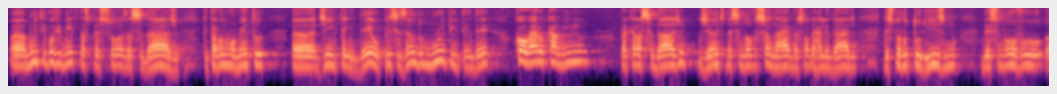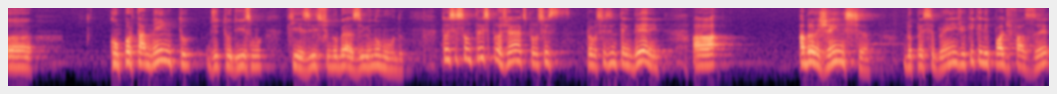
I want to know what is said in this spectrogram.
uh, muito envolvimento das pessoas da cidade, que estavam no momento uh, de entender, ou precisando muito entender, qual era o caminho para aquela cidade diante desse novo cenário, dessa nova realidade, desse novo turismo, desse novo uh, comportamento de turismo que existe no Brasil e no mundo. Então, esses são três projetos para vocês, vocês entenderem a abrangência do Place Brand, o que, que ele pode fazer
